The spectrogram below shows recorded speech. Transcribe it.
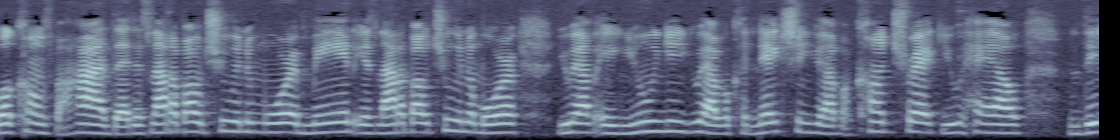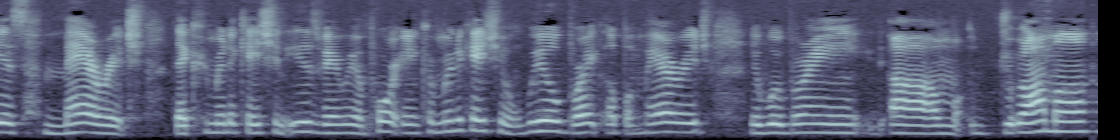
what comes behind that. It's not about you anymore. Men, it's not about you anymore. You have a union, you have a connection, you have a contract, you have this marriage. That communication is very important. Communication will break up a marriage. It will bring um, drama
